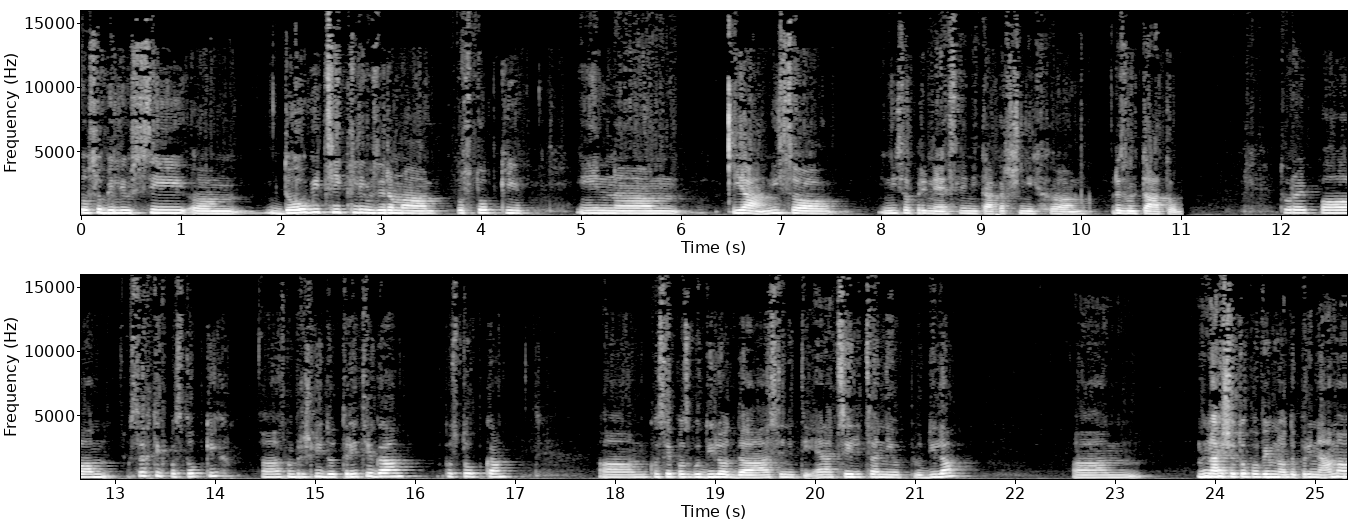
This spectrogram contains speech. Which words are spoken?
To so bili vsi um, dolgi cikli oziroma postopki in um, ja, niso, niso prinesli nikakršnih um, rezultatov. Torej, po vseh teh postopkih uh, smo prišli do tretjega postopka, um, ko se je pa zgodilo, da se niti ena celica ni odplodila. Um, Naj še to povem, no, da pri nama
